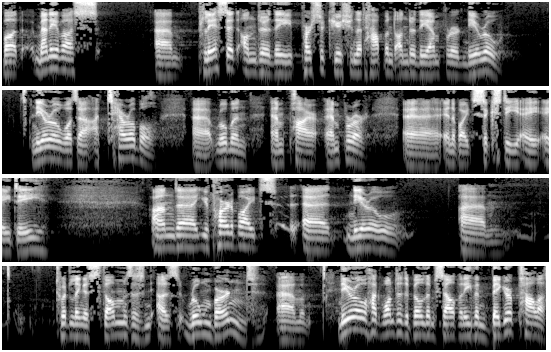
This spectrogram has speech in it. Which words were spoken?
but many of us um, place it under the persecution that happened under the Emperor Nero. Nero was a, a terrible uh, Roman empire, emperor uh, in about 60 AD. And uh, you've heard about uh, Nero um, twiddling his thumbs as, as Rome burned. Um, Nero had wanted to build himself an even bigger palace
